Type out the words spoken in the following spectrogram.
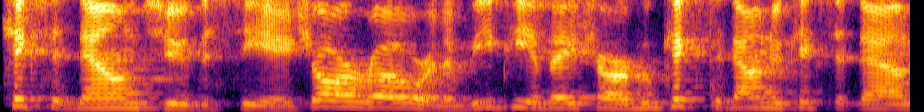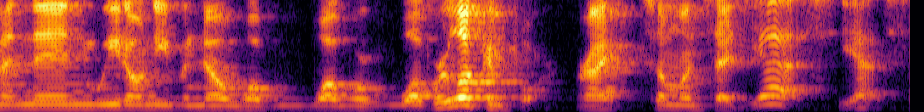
kicks it down to the CHRO or the VP of HR who kicks it down, who kicks it down, and then we don't even know what, what we're what we're looking for, right? Someone said, yes, yes.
